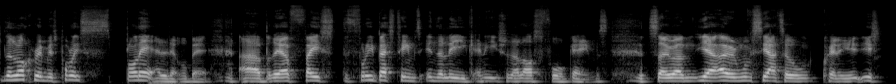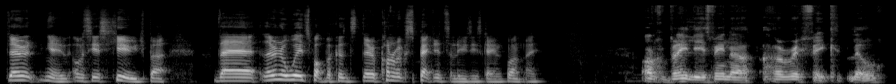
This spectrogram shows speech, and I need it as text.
the locker room is probably split a little bit. Uh, but they have faced the three best teams in the league in each of their last four games. So, um, yeah, Owen, with Seattle, quickly, they're, you know, obviously it's huge, but they're, they're in a weird spot because they're kind of expected to lose these games, weren't they? Oh, completely. It's been a horrific little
